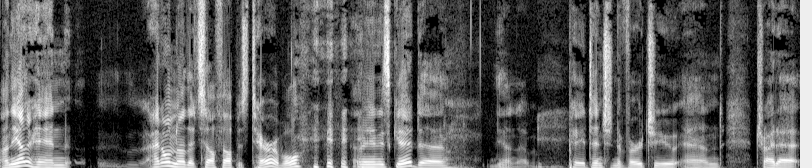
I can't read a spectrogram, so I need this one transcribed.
On the other hand, I don't know that self help is terrible. I mean, it's good to you know, pay attention to virtue and try to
